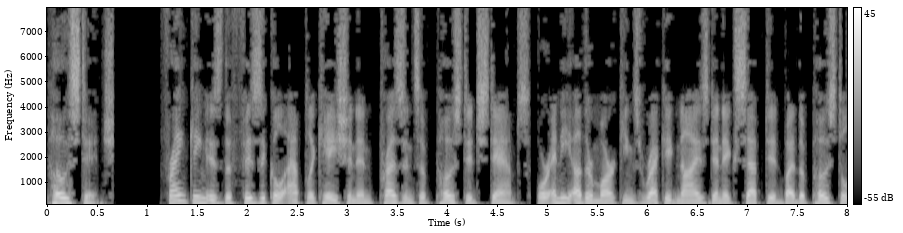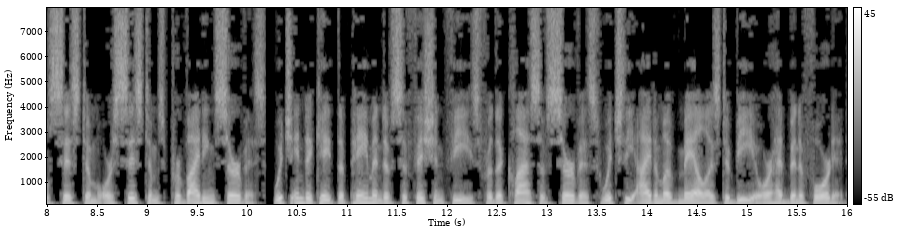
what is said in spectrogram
Postage Franking is the physical application and presence of postage stamps, or any other markings recognized and accepted by the postal system or systems providing service, which indicate the payment of sufficient fees for the class of service which the item of mail is to be or had been afforded.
